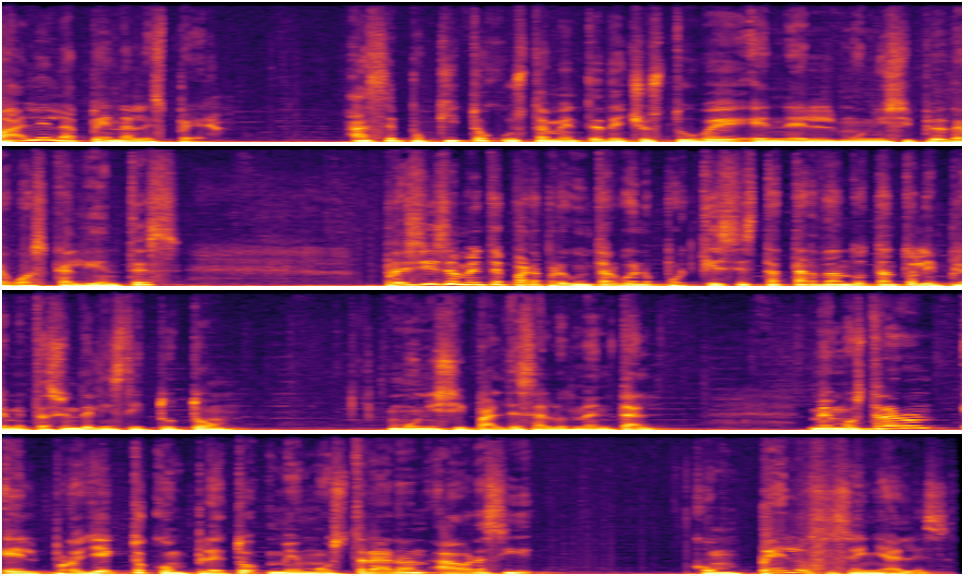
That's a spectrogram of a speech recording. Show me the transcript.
vale la pena la espera. Hace poquito, justamente, de hecho, estuve en el municipio de Aguascalientes, precisamente para preguntar, bueno, ¿por qué se está tardando tanto la implementación del Instituto Municipal de Salud Mental? Me mostraron el proyecto completo, me mostraron ahora sí con pelos y señales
